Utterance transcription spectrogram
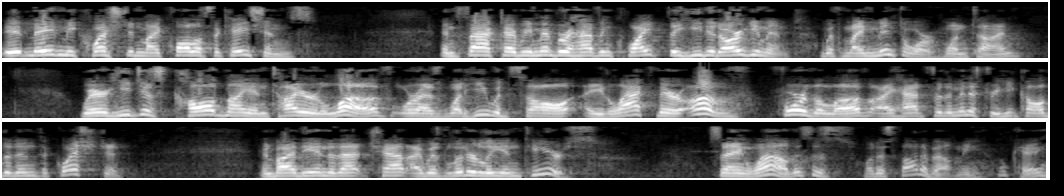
It made me question my qualifications. In fact, I remember having quite the heated argument with my mentor one time where he just called my entire love, or as what he would saw a lack thereof for the love I had for the ministry, he called it into question. And by the end of that chat, I was literally in tears, saying, wow, this is what is thought about me. Okay.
